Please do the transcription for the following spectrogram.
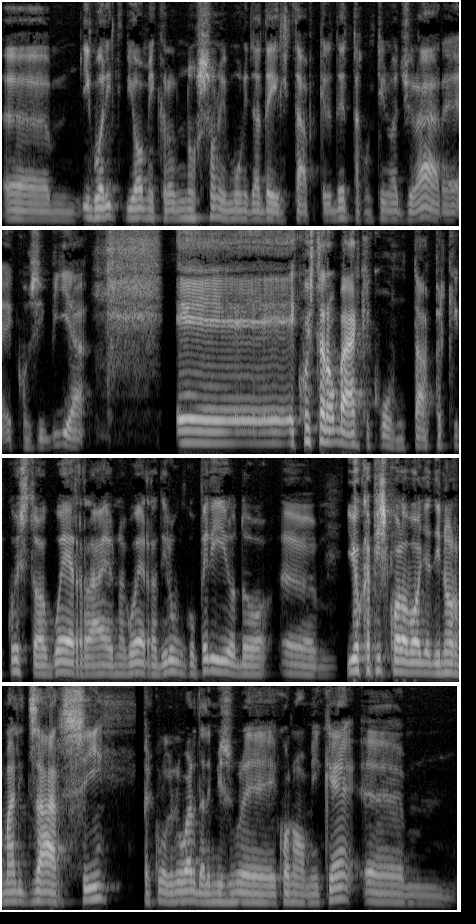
ehm, i guariti di Omicron non sono immuni da Delta, perché il Delta continua a girare e così via. E, questa roba anche conta perché questa guerra è una guerra di lungo periodo. Eh, io capisco la voglia di normalizzarsi per quello che riguarda le misure economiche, ehm,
